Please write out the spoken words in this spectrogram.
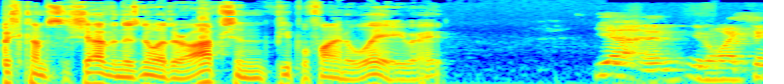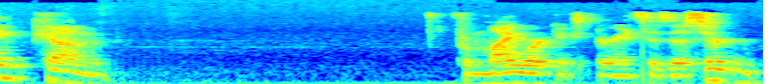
push comes to shove and there's no other option, people find a way, right? Yeah, and you know, I think um, from my work experiences, a certain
